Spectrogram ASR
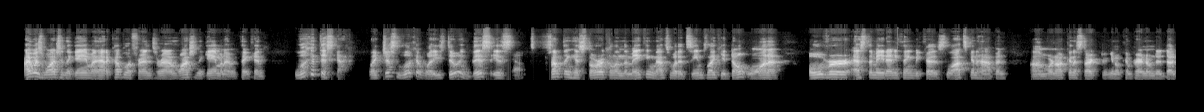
I was watching the game. I had a couple of friends around watching the game, and I'm thinking, look at this guy. Like, just look at what he's doing. This is yeah. something historical in the making. That's what it seems like. You don't want to overestimate anything because lots can happen. Um, we're not going to start, you know, comparing him to Doug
